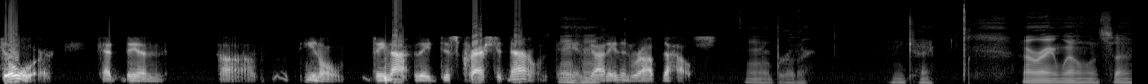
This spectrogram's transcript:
door had been, uh, you know, they not they just crashed it down and Mhm. got in and robbed the house. Oh, brother. Okay. All right. Well, let's uh,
